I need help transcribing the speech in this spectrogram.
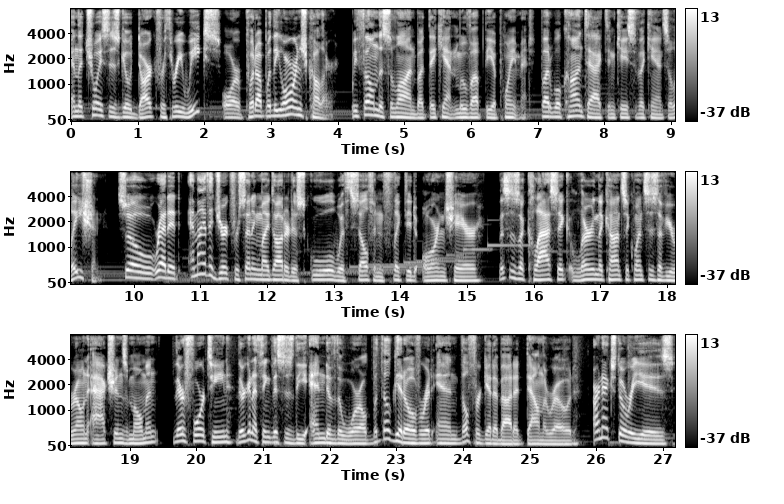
and the choices go dark for three weeks or put up with the orange color. We phoned the salon, but they can't move up the appointment, but will contact in case of a cancellation. So, Reddit, am I the jerk for sending my daughter to school with self inflicted orange hair? This is a classic learn the consequences of your own actions moment. They're 14, they're gonna think this is the end of the world, but they'll get over it and they'll forget about it down the road. Our next story is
